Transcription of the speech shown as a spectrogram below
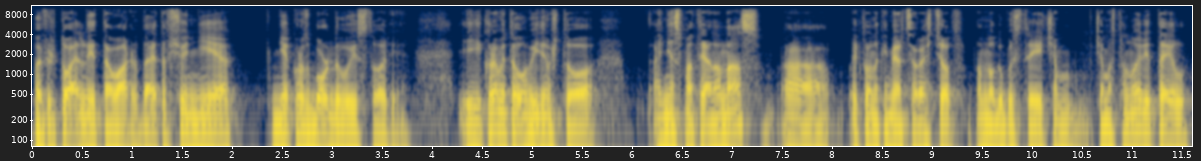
по виртуальные товары, да, это все не, не кроссбордовые истории. И кроме того, мы видим, что а, несмотря на нас, э, электронная коммерция растет намного быстрее, чем, чем остальной ритейл.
